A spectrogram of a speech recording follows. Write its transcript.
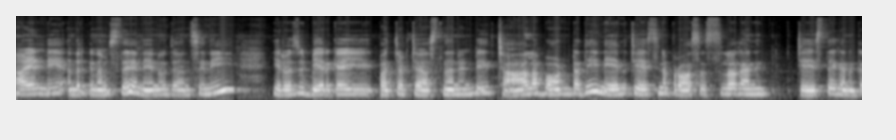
హాయ్ అండి అందరికీ నమస్తే. నేను ఝాన్సీని ఈరోజు బీరకాయ పచ్చడి చేస్తున్నానండి. చాలా బాగుంటుంది. నేను చేసిన ప్రాసెస్లో కానీ చేస్తే కనుక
